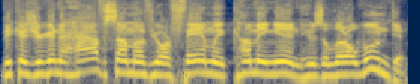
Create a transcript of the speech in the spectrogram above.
because you're going to have some of your family coming in who's a little wounded.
